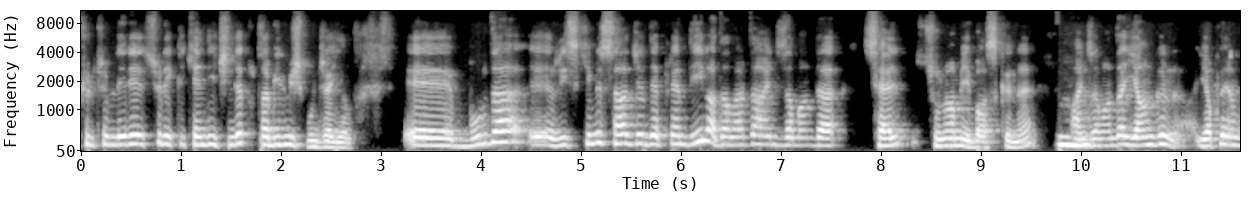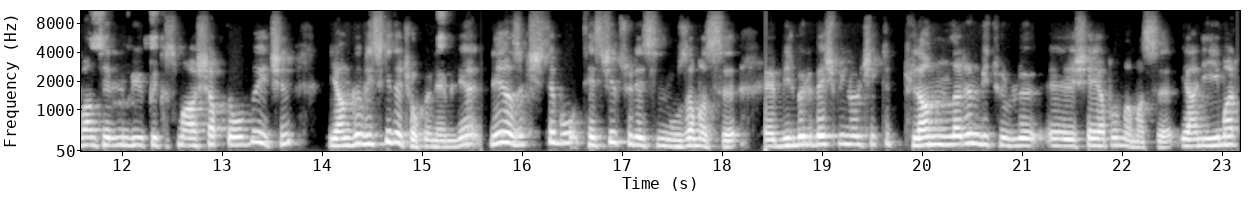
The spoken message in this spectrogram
kültürleri sürekli kendi içinde tutabilmiş bunca yıl. E, burada e, riskimiz sadece deprem değil, adalarda aynı zamanda sel, tsunami baskını, aynı zamanda yangın. Yapı envanterinin büyük bir kısmı ahşapta olduğu için yangın riski de çok önemli. Ne yazık işte bu tescil süresinin uzaması, 1 bölü 5 bin ölçekli planların bir türlü şey yapılmaması, yani imar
